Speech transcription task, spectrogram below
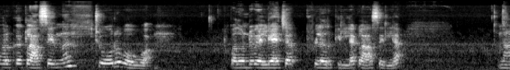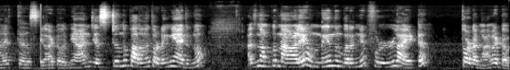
അവർക്ക് ക്ലാസ്സിൽ നിന്ന് ടൂറ് പോവുക അപ്പം അതുകൊണ്ട് വെള്ളിയാഴ്ച പിള്ളേർക്കില്ല ക്ലാസ് ഇല്ല. നാളെ തേഴ്സ്ഡേ കേട്ടോ ഞാൻ ജസ്റ്റ് ഒന്ന് പറഞ്ഞു തുടങ്ങിയായിരുന്നു. അത് നമുക്ക് നാളെ ഒന്നേന്നും പറഞ്ഞ് ഫുള്ളായിട്ട് തുടങ്ങാം കേട്ടോ.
